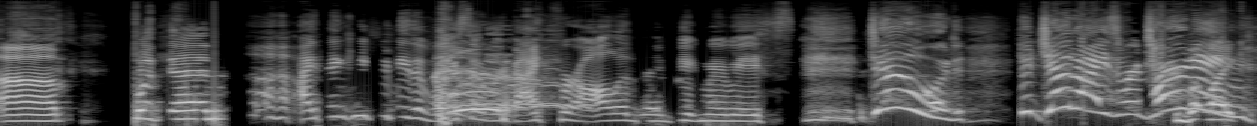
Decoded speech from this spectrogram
Um, but then I think he should be the voiceover guy for all of the big movies. Dude, the Jedi's returning. like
